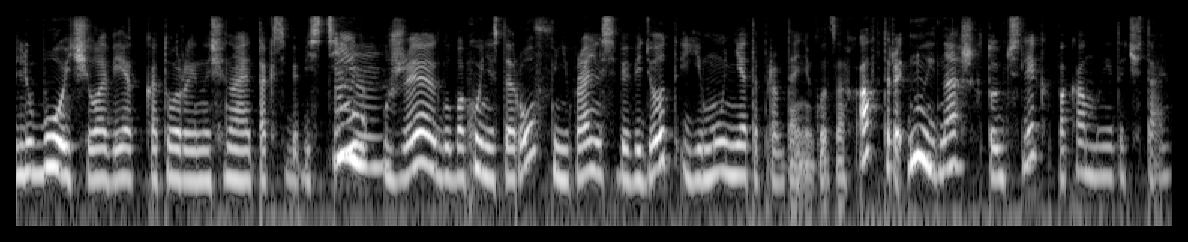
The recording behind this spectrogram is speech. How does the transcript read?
любой человек, который начинает так себя вести, Мгм. уже глубоко нездоров, неправильно себя ведет, и ему нет оправдания в глазах автора, ну и наших в том числе, пока мы это читаем.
